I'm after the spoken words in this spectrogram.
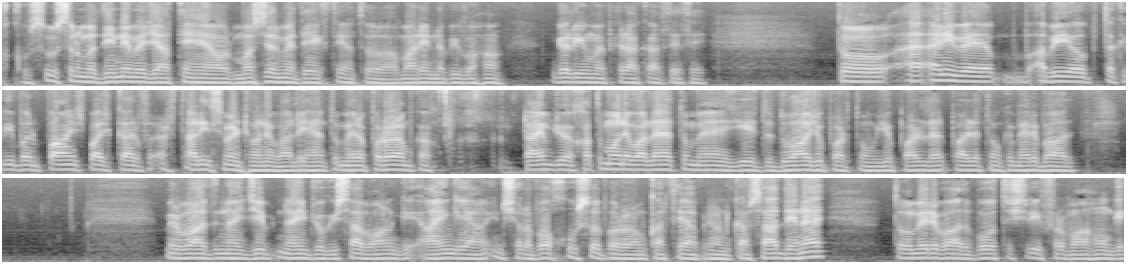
خصوصاً مدینے میں جاتے ہیں اور مسجد میں دیکھتے ہیں تو ہمارے نبی وہاں گلیوں میں پھرا کرتے تھے۔ تو اینی anyway, وے ابھی اب تقریباً پانچ پانچ کار اڑتالیس منٹ ہونے والے ہیں تو میرا پروگرام کا ٹائم جو ہے ختم ہونے والا ہے۔ تو میں یہ دعا جو پڑھتا ہوں یہ پڑھ پڑھ لیتا ہوں کہ میرے بعد میرے بعد نائب نائب جوگی صاحب آئیں گے، انشاءاللہ بہت خوبصورت پروگرام کرتے ہیں، آپ نے ان کا ساتھ دینا ہے۔ تو میرے بعد بہت تشریف فرما ہوں گے۔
